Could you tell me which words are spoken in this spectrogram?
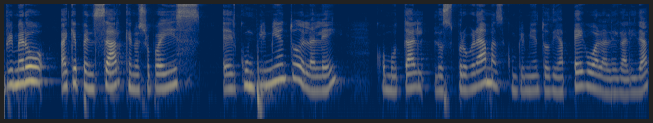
primero hay que pensar que en nuestro país el cumplimiento de la ley, como tal, los programas de cumplimiento de apego a la legalidad,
